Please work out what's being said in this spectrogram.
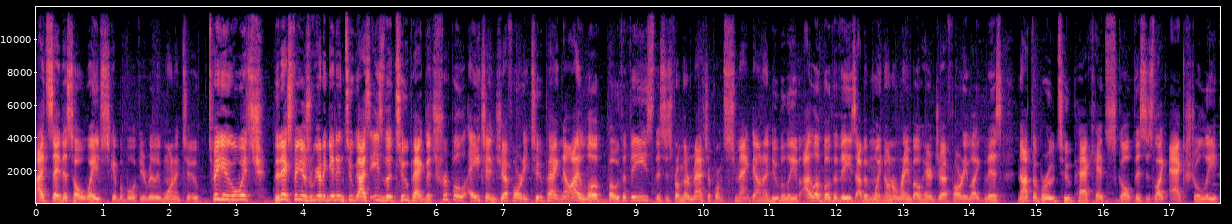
I'd say this whole wave skippable if you really wanted to. Speaking of which, the next figures we're going to get into, guys, is the 2-pack. The Triple H and Jeff Hardy 2-pack. Now, I love both of these. This is from their matchup on SmackDown, I do believe. I love both of these. I've been waiting on a rainbow hair Jeff Hardy like this. Not the Brood 2-pack head sculpt. This is like actually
